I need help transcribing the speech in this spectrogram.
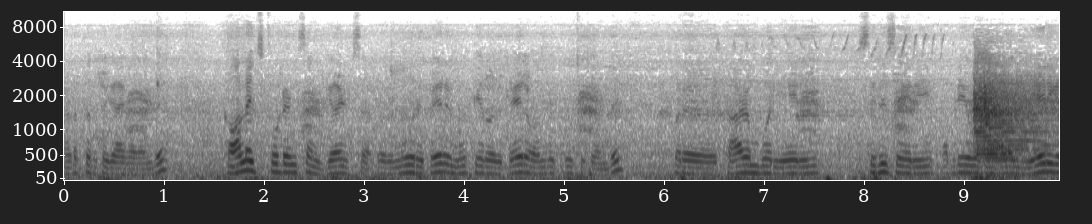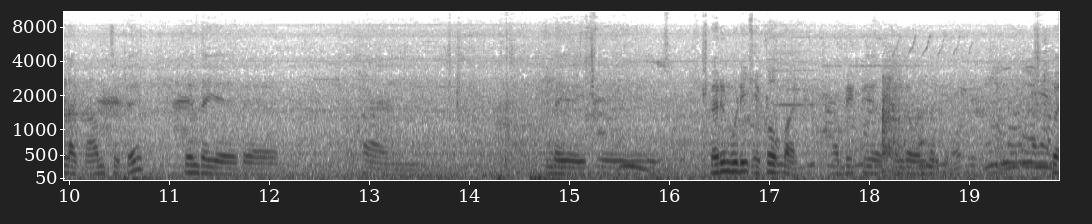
நடத்துறதுக்காக வந்து காலேஜ் ஸ்டூடெண்ட்ஸ் அண்ட் கேர்ள்ஸ் ஒரு நூறு பேர் நூற்றி இருபது பேர் வந்து கூட்டிகிட்டு வந்து ஒரு தாழம்பூர் ஏரி சிறுசேரி அப்படியே ஒரு ஏரிகளை காமிச்சிட்டு இந்த இது, இந்த பெருங்குடி எக்கோ பார்க் அப்படின்ட்டு அங்கே வந்திருக்கிறோம். இப்போ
